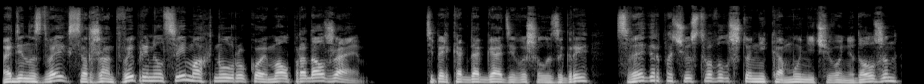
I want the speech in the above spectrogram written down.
Один из двоих, сержант, выпрямился и махнул рукой, мол, продолжаем. Теперь, когда Гади вышел из игры, Свегер почувствовал, что никому ничего не должен,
